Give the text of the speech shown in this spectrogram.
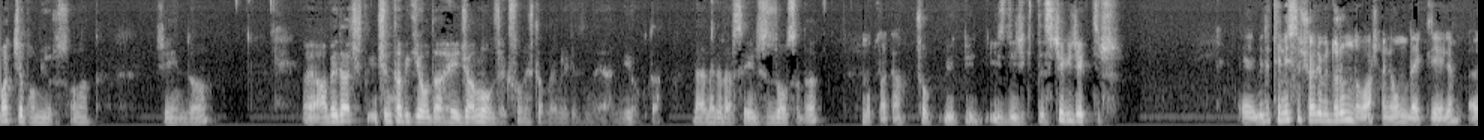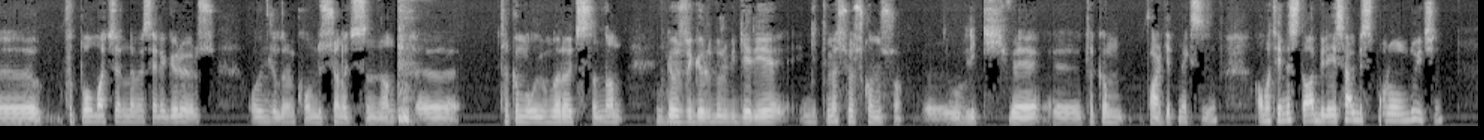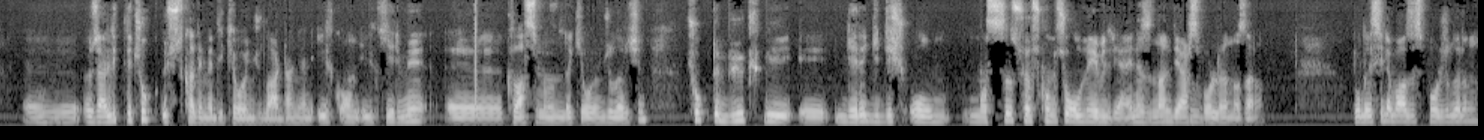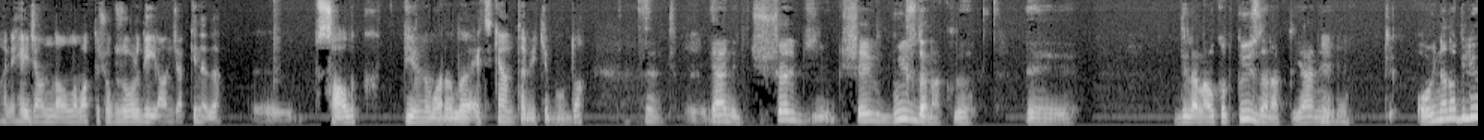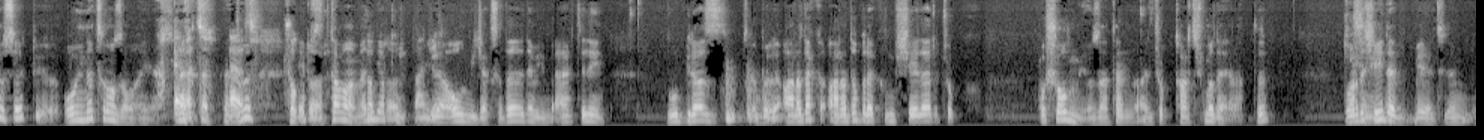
maç yapamıyoruz falan şeyinde o. E, ABD açıklık için tabii ki o da heyecanlı olacak sonuçta memleketinde yani New York'ta. Her ne kadar seyircisiz olsa da Mutlaka. çok büyük bir izleyici kitlesi çekecektir. Ee, bir de teniste şöyle bir durum da var. Hani onu da ekleyelim. Ee, futbol maçlarında mesela görüyoruz. Oyuncuların kondisyon açısından, e, takımla uyumları açısından gözle görülür bir geriye gitme söz konusu. Ee, lig ve e, takım fark etmeksizin. Ama tenis daha bireysel bir spor olduğu için e, özellikle çok üst kademedeki oyunculardan yani ilk 10, ilk 20 e, klasmanındaki oyuncular için çok da büyük bir e, geri gidiş olması söz konusu olmayabilir yani en azından diğer sporlara nazaran. Dolayısıyla bazı sporcuların hani heyecanını anlamak da çok zor değil ancak yine de e, sağlık bir numaralı etken tabii ki burada. Evet. Yani şöyle bir şey bu yüzden haklı. Ee, Dilan Alcott bu yüzden haklı. Yani Hı hı. Oynanabiliyorsa oynatın o zaman ya. Evet, evet. Çok Hepsi doğru. tamamen Çok yapın. doğru, bence ya olmayacaksa da ne bileyim erteleyin. Bu biraz böyle arada arada bırakılmış şeyler çok hoş olmuyor. Zaten hani çok tartışma da yarattı. Bu arada şeyi de belirtelim.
